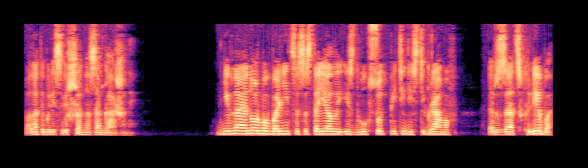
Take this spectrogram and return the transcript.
Палаты были совершенно загажены. Дневная норма в больнице состояла из 250 граммов эрзац хлеба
